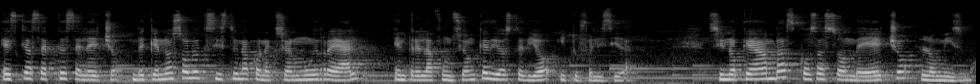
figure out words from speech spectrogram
es que aceptes el hecho de que no solo existe una conexión muy real entre la función que Dios te dio y tu felicidad, sino que ambas cosas son de hecho lo mismo.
